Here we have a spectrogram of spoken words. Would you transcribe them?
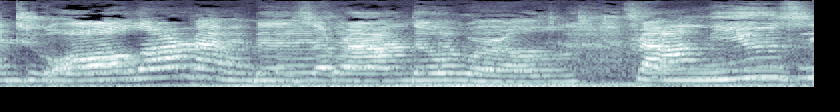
and to all our members around the world from Zealand.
